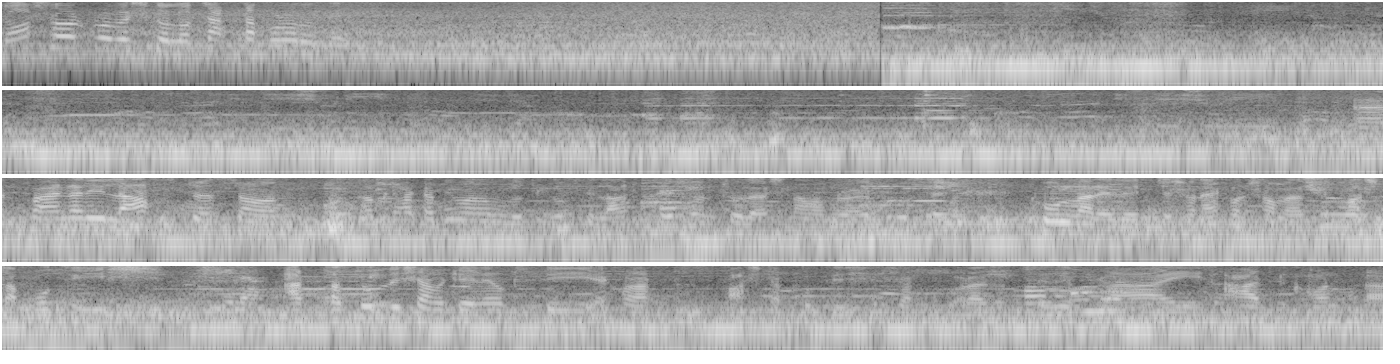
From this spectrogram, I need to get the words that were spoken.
যশোর প্রবেশ করল চারটা পনেরোতে। ফাইনালি লাস্ট স্টেশন আমি ঢাকা বিমানবন্দর হচ্ছে লাস্ট স্টেশন চলে আসলাম আমরা হচ্ছে খুলনা রেলওয়ে স্টেশন এখন সময় আছে পাঁচটা পঁচিশ। আটটা চল্লিশে আমি ট্রেনে উঠছি, এখন আট, পাঁচটা পঁচিশ, হিসাব করা যাচ্ছে যে প্রায় আট ঘণ্টা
